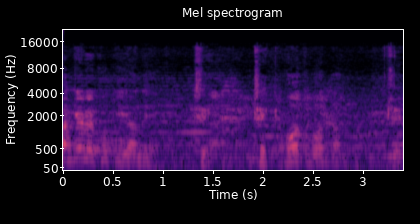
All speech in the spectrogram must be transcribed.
ਅੱਗੇ ਵੇਖੋ ਕੀ ਆਂਦੇ ਠੀਕ ਠੀਕ। ਬਹੁਤ ਬਹੁਤ ਧੰਨਵਾਦ। ਠੀਕ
